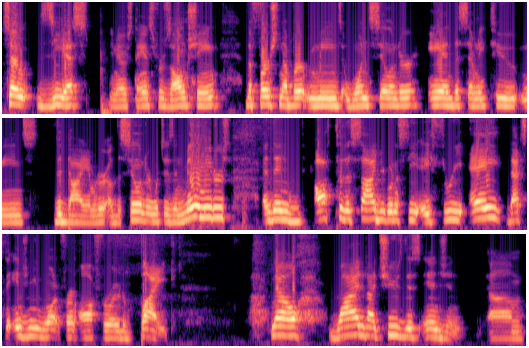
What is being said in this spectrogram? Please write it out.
So ZS, you know, stands for Zongshen. The first number means one cylinder, and the 72 means the diameter of the cylinder, which is in millimeters. And then off to the side, you're going to see a 3A. That's the engine you want for an off-road bike. Now, why did I choose this engine? Um,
